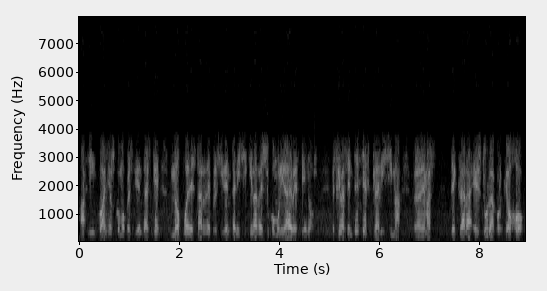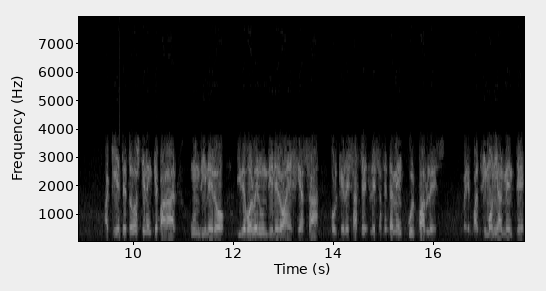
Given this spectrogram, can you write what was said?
a cinco años como presidenta. Es que no puede estar de presidenta ni siquiera de su comunidad de vecinos. Es que la sentencia es clarísima, pero además declara es dura, porque ojo, aquí entre todos tienen que pagar un dinero y devolver un dinero a Engiasa porque les hace les hace también culpables eh, patrimonialmente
